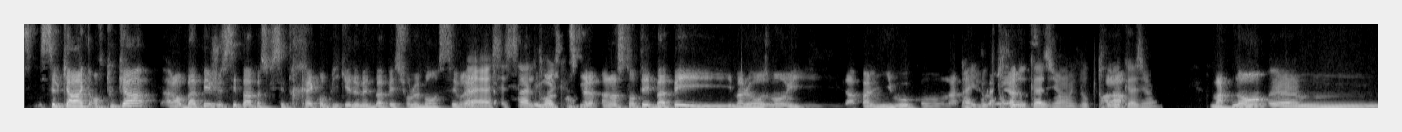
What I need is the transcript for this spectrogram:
c'est le caractère. En tout cas, alors Bappé, je ne sais pas, parce que c'est très compliqué de mettre Bappé sur le banc, c'est vrai. c'est ça le Moi, je pense qu'à l'instant T, Bappé, malheureusement, il n'a pas le niveau qu'on attend. il loupe trop d'occasions. Il trop d'occasions. Maintenant, euh,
